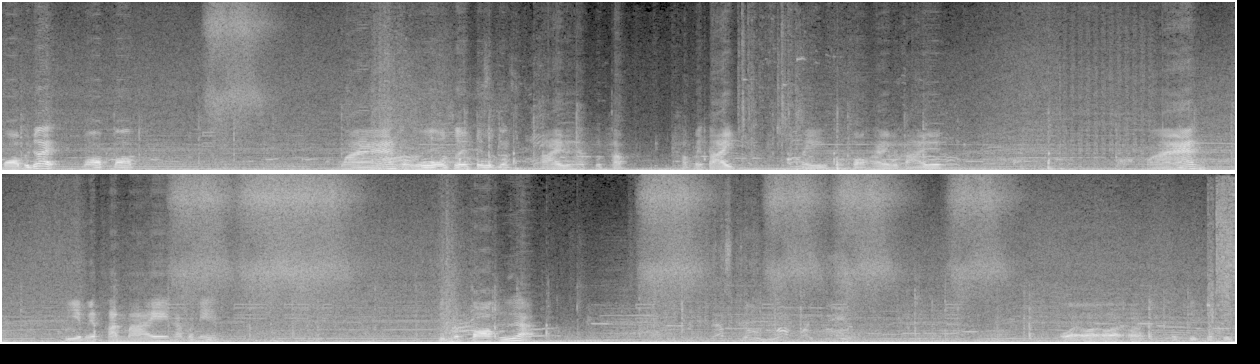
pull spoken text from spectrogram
หมอบไปด้วย หมอบหมอบว้าโอ้โห เสยตูดแล้วตายเลยครับคนขับ ขับไม่ตาย ไม่ส่งของให้ไปตายเลยวาน DMS พันมาเองครับวันนี้ปิดกระปอกเพื่อโอ้ยโอ้ยโอ้ยโอ้ยกดติดกดติด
